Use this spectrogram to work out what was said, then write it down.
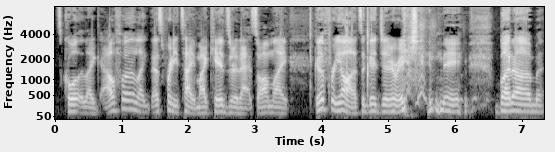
it's cool. Like Alpha, like that's pretty tight. My kids are that, so I'm like, good for y'all. It's a good generation name. But um,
